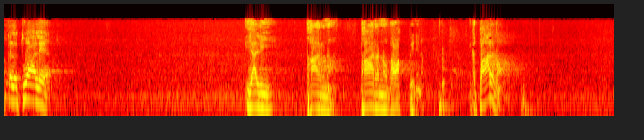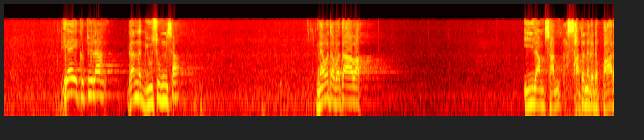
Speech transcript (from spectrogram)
කළ තුවාලය යළි පාරනෝ පාරනෝ බවක් පෙනෙනවා. එක පාරනෝ. එය එකතු වෙලා ගන්න ගිවසුම් නිසා නැවත වතාවක් ඊලම් සටනකට පාර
